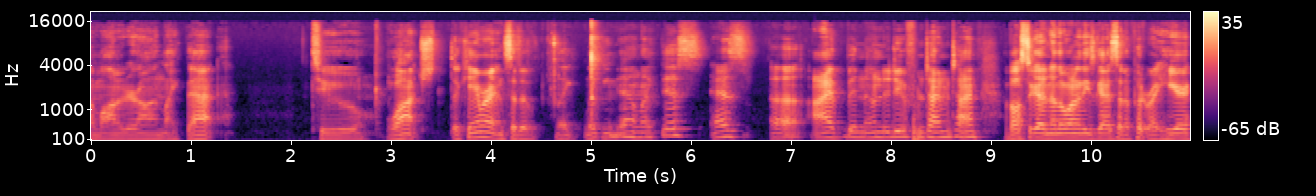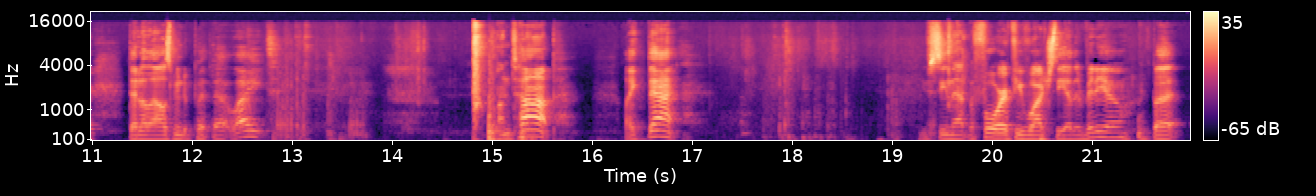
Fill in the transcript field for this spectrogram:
a monitor on like that to watch the camera instead of like looking down like this as uh, I've been known to do from time to time. I've also got another one of these guys that I put right here that allows me to put that light on top like that. You've seen that before if you've watched the other video, but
